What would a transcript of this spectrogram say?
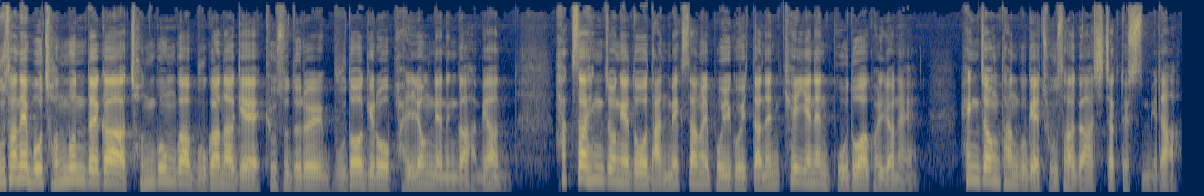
부산의 모 전문대가 전공과 무관하게 교수들을 무더기로 발령내는가 하면 학사 행정에도 난맥상을 보이고 있다는 KNN 보도와 관련해 행정 당국의 조사가 시작됐습니다.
